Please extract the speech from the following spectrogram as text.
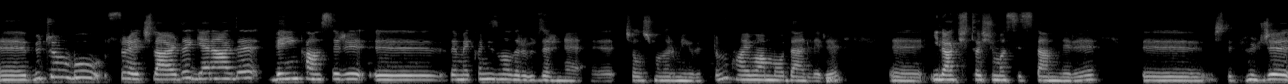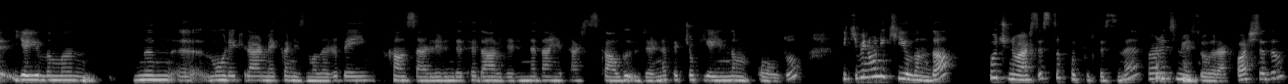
Ee, bütün bu süreçlerde genelde beyin kanseri e, ve mekanizmaları üzerine e, çalışmalarımı yürüttüm. Hayvan modelleri, e, ilaç taşıma sistemleri, e, işte hücre yayılımının moleküler mekanizmaları, beyin kanserlerinde tedavilerin neden yetersiz kaldığı üzerine pek çok yayınım oldu. 2012 yılında Koç Üniversitesi Tıp Fakültesi'ne öğretim üyesi olarak başladım.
